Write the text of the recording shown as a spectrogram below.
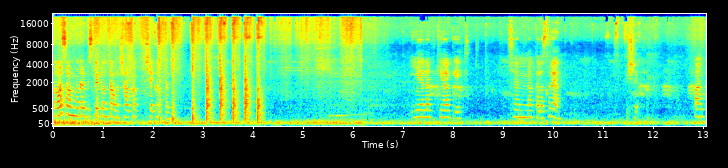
ಕವರ್ ಸೌಂಡ್ ಬಂದರೆ ಬಿಸ್ಕೆಟ್ ಅಂತ ಅವನು ಶಾಕ್ ಶೇಕ್ ಹಾಕ್ತಾನೆ. ಏಲಕ್ಕಿ ಹಾಕಿ ಚೆನ್ನಾಗಿ ಕಲಿಸ್ರೆ ಇಷ್ಟೇ. ಪಾನಕ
